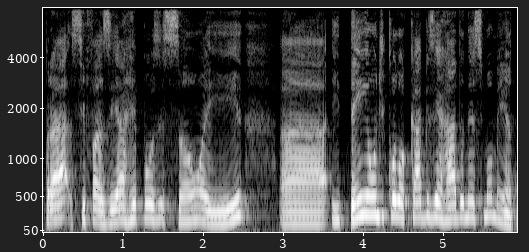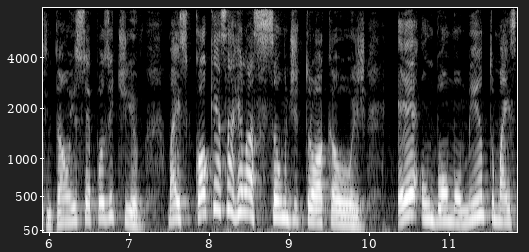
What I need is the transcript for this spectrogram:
para se fazer a reposição aí Uh, e tem onde colocar a bezerrada nesse momento. Então isso é positivo. Mas qual que é essa relação de troca hoje? É um bom momento, mas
